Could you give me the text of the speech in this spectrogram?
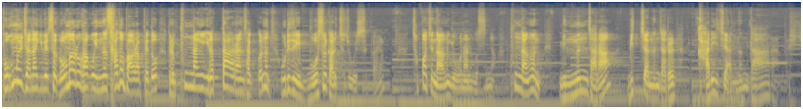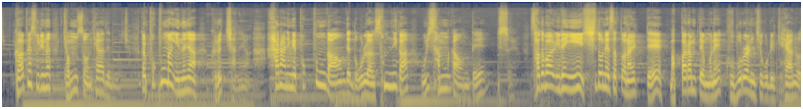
복음을 전하기 위해서 로마로 가고 있는 사도 바울 앞에도 그런 풍랑이 일었다라는 사건은 우리들이 무엇을 가르쳐 주고 있을까요? 첫 번째 나누기 원하는 것은요. 풍랑은 믿는 자나 믿지 않는 자를 가리지 않는다라는 것이죠. 그 앞에서 우리는 겸손해야 되는 거죠. 폭풍망 있느냐? 그렇지 않아요. 하나님의 폭풍 가운데 놀라운 섭리가 우리 삶 가운데 있어요. 사도 바울 일행이 시돈에서 떠날 때 맞바람 때문에 구부라는 지역으로 이렇게 해안으로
